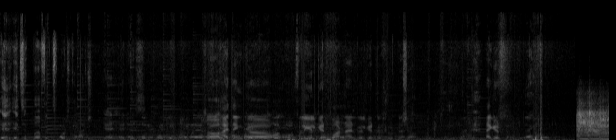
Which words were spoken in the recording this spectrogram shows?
it, it's a perfect sports. Actually. Yeah, it is. So I think uh, hopefully you'll get one and we'll get to shoot that. Sure. Thank you, sir. Thank you.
